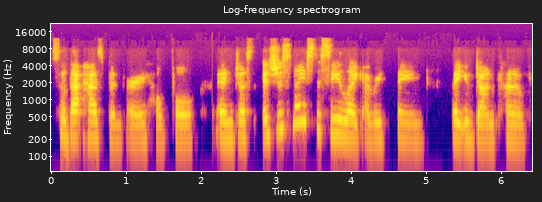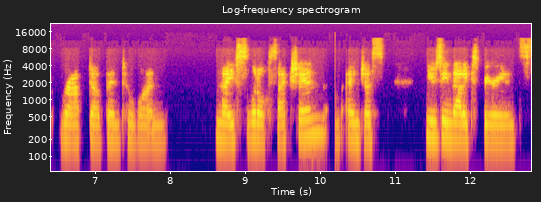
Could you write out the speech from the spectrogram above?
So that has been very helpful. And just it's just nice to see like everything that you've done kind of wrapped up into one nice little section and just using that experience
